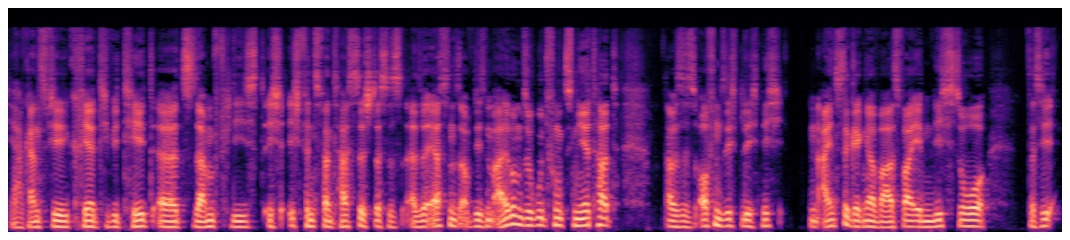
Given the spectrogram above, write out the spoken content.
ja, ganz viel Kreativität äh, zusammenfließt. Ich, ich finde es fantastisch, dass es also erstens auf diesem Album so gut funktioniert hat, aber es ist offensichtlich nicht ein Einzelgänger war. Es war eben nicht so, dass sie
